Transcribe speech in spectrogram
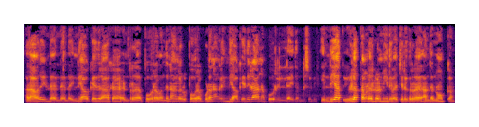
அதாவது இந்த இந்த இந்த இந்தியாவுக்கு எதிராக என்ற போரை வந்து நாங்கள் போரை கூட நாங்கள் இந்தியாவுக்கு எதிரான போர் இல்லை இது என்று சொல்லி. இந்தியா ஈழத்தமிழர்கள் மீது வச்சிருக்கிற அந்த நோக்கம்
